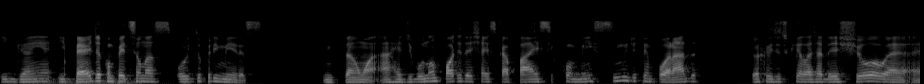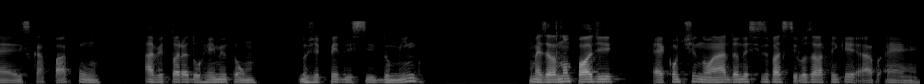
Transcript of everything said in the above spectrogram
e ganha e perde a competição nas oito primeiras. Então a Red Bull não pode deixar escapar esse comecinho de temporada. Eu acredito que ela já deixou é, é, escapar com a vitória do Hamilton no GP desse domingo, mas ela não pode é, continuar dando esses vacilos, ela tem que é,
